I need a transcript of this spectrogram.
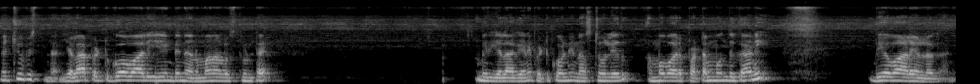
నేను చూపిస్తున్నాను ఎలా పెట్టుకోవాలి ఏంటని అనుమానాలు వస్తుంటాయి. మీరు ఎలాగైనా పెట్టుకోండి నష్టం లేదు. అమ్మవారి పటం ముందు కానీ దేవాలయంలో కానీ.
